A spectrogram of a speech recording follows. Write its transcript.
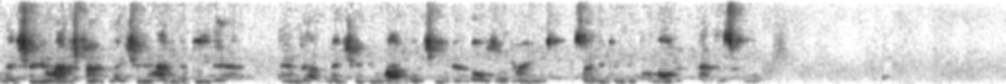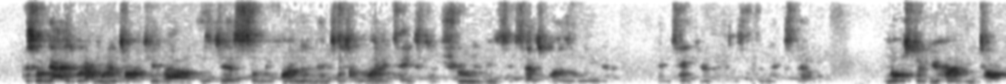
make sure you're registered, make sure you're ready to be there, and uh, make sure you run to achieve your goals and dreams so you can be promoted at this convention. So, guys, what I want to talk to you about is just some fundamentals of what it takes to truly be successful as a leader and take your business to the next level. Most of you heard me talk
